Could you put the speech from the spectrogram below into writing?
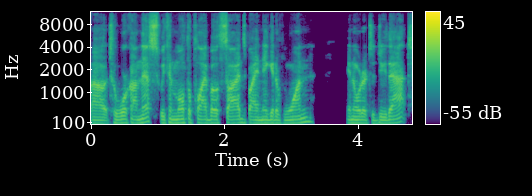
uh, to work on this. We can multiply both sides by negative 1 in order to do that.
